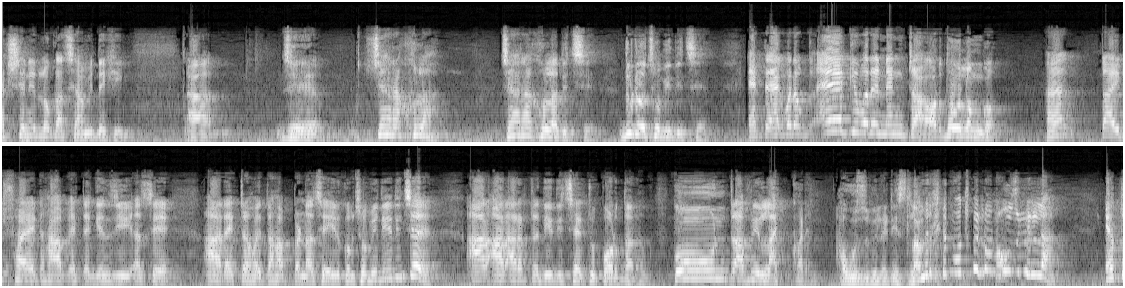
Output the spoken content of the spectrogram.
এক শ্রেণির লোক আছে, আমি দেখি যে চেহারা খোলা চেহারা খোলা দিচ্ছে, দুটো ছবি দিচ্ছে। একটা একবারে একেবারে ন্যাংটা, অর্ধ উলঙ্গ হ্যাঁ টাইট ফাইট, হাফ, একটা গেঞ্জি আছে আর একটা হয়তো হাফ প্যান্ট আছে, এরকম ছবি দিয়ে দিচ্ছে, আর আর আরেকটা দিয়ে দিচ্ছে একটু পর্দার। কোনটা আপনি লাইক করেন? আউজবিল্লা এটা ইসলামের খেদমত হইল না আউজবিল্লা এত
